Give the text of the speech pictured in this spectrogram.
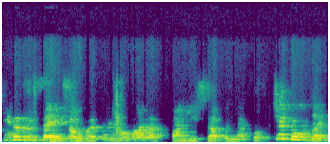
He doesn't say so, but there's a lot of funny stuff in that book. Just like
